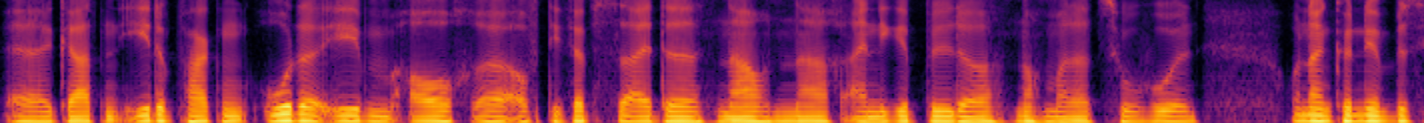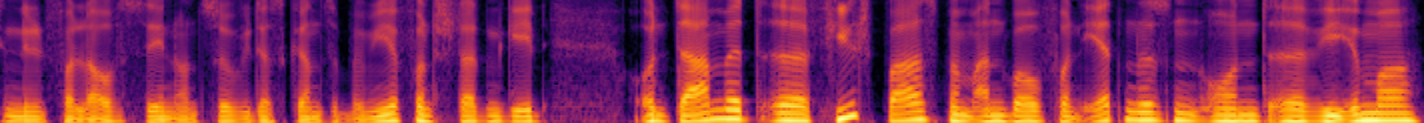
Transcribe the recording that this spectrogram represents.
äh, Garten Ede packen oder eben auch äh, auf die Webseite nach und nach einige Bilder nochmal dazu holen. Und dann könnt ihr ein bisschen den Verlauf sehen und so, wie das Ganze bei mir vonstatten geht. Und damit äh, viel Spaß beim Anbau von Erdnüssen und wie immer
